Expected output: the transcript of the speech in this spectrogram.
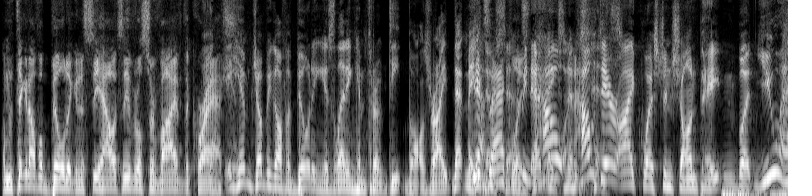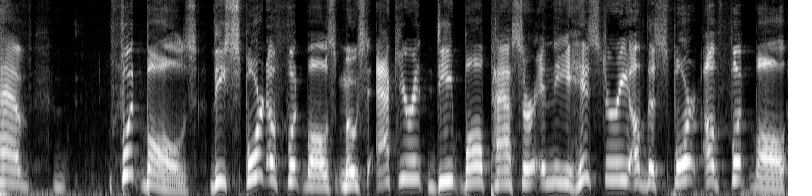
I'm going to take it off a building and see how see if it'll survive the crash. Him jumping off a building is letting him throw deep balls, right? That makes Yeah, no exactly. sense. I mean, That how makes no how sense. dare I question Sean Payton? But you have footballs, the sport of football's most accurate deep ball passer in the history of the sport of football,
